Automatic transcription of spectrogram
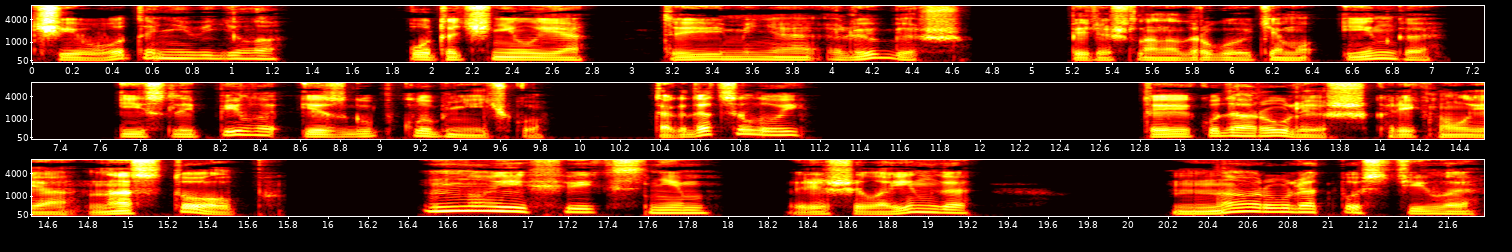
«Чего ты не видела?» — уточнил я. «Ты меня любишь?» Перешла на другую тему Инга и слепила из губ клубничку. «Тогда целуй». «Ты куда рулишь?» — крикнул я. «На столб». «Ну и фиг с ним», — решила Инга, но руль отпустила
